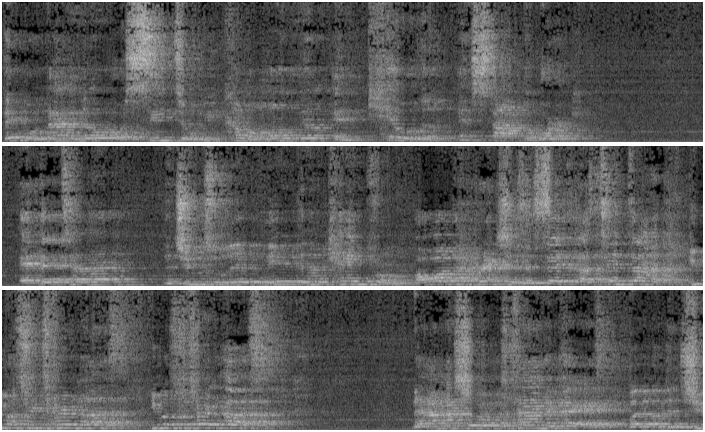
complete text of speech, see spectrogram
they will not know or see till we come among them and kill them and stop the work. At that time, the Jews who lived near them came from all directions and said to us ten times, You must return to us. You must return to us. Now, I'm not sure how much time had passed, but, but the Jews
